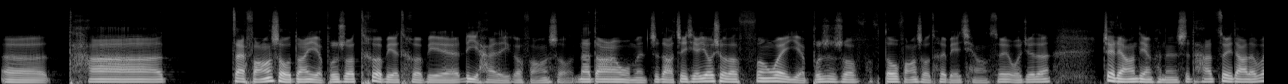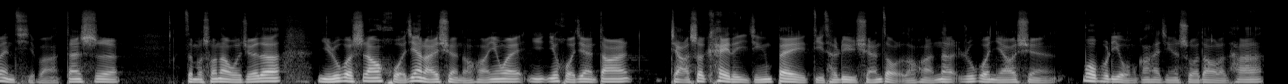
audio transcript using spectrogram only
呃，他在防守端也不是说特别特别厉害的一个防守。那当然我们知道这些优秀的锋卫也不是说都防守特别强，所以我觉得这两点可能是他最大的问题吧。但是怎么说呢？我觉得你如果是让火箭来选的话，因为你你火箭当然假设 K 的已经被底特律选走了的话，那如果你要选莫布里，我们刚才已经说到了他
